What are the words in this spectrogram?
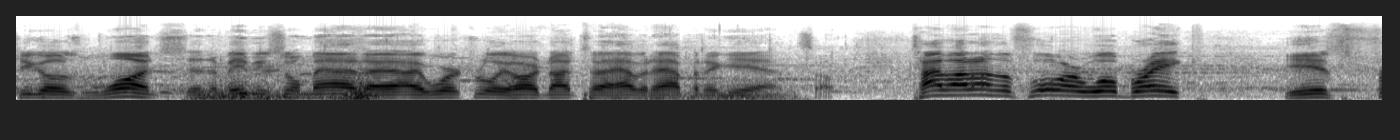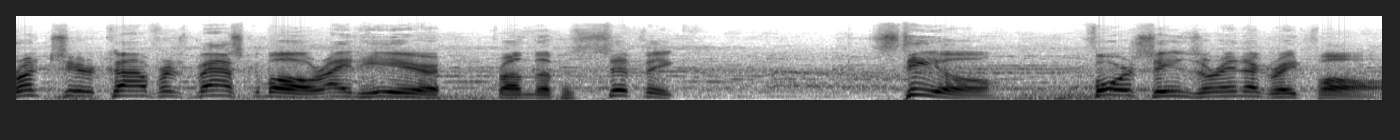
She goes once, and it made me so mad I, I worked really hard not to have it happen again. So, timeout on the floor. We'll break. It's Frontier Conference basketball right here from the Pacific Steel Four Seasons Arena, Great Falls.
